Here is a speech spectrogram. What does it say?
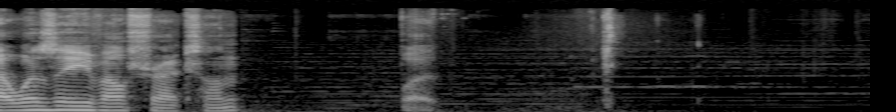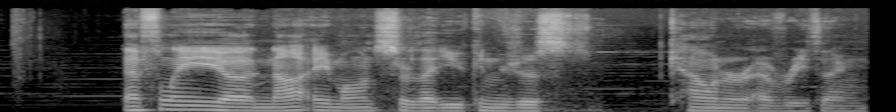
That was a Valstrax hunt, but definitely uh, not a monster that you can just counter everything.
